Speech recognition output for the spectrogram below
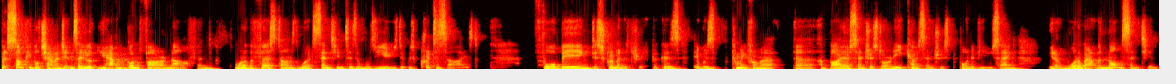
But some people challenge it and say look you haven't gone far enough. And one of the first times the word sentientism was used it was criticized for being discriminatory because it was coming from a, a, a biocentrist or an ecocentrist point of view saying you know what about the non-sentient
